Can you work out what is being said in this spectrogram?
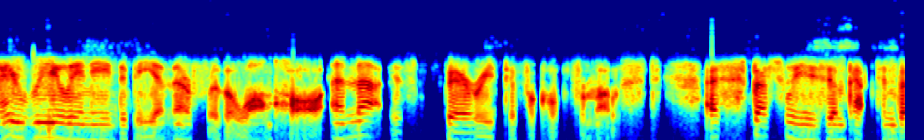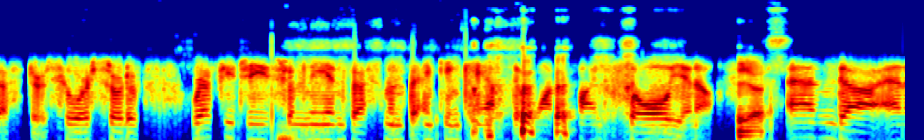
they really need to be in there for the long haul, and that is very difficult for most, especially these impact investors who are sort of refugees from the investment banking camp that want to find soul, you know. Yes. And uh, and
